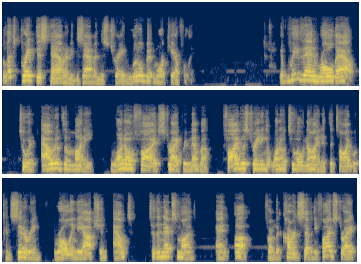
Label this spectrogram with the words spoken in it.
But let's break this down and examine this trade a little bit more carefully. If we then rolled out to an out of the money 105 strike, remember, 5 was trading at 102.09 at the time we're considering rolling the option out to the next month and up from the current 75 strike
